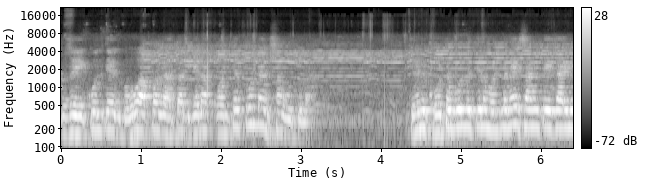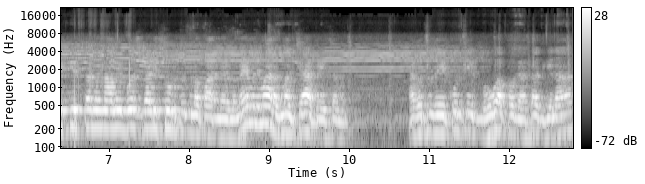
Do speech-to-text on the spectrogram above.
तुझं एकुलते एक भाऊ अपघातात गेला कोणत्या तोंडाने सांगू तुला? तिने मी खोटं बोललो तिला म्हटलं नाही सांगते गाडी मी कीर्तन आलोय बस गाडी सोडतो तुला पारण्याला. नाही म्हणे महाराज मला चहा प्यायचा म्हणे. अगं तुझं एकुलते एक भाऊ अपघातात गेला.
